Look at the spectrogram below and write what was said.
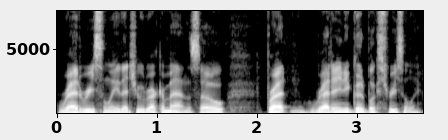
read recently that you would recommend. So, Brett, read any good books recently?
